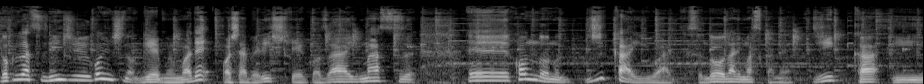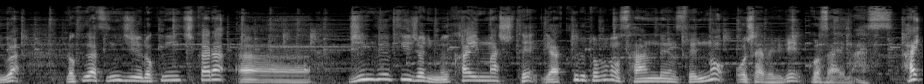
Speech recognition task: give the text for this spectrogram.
6月25日のゲームまでおしゃべりしてございます。えー、今度の次回はですね、どうなりますかね。次回は、6月26日から神宮球場に向かいましてヤクルトとの3連戦のおしゃべりでございます。はい。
